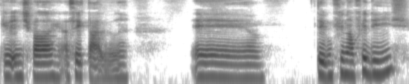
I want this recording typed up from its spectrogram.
que a gente fala aceitável, né? É, teve um final feliz,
